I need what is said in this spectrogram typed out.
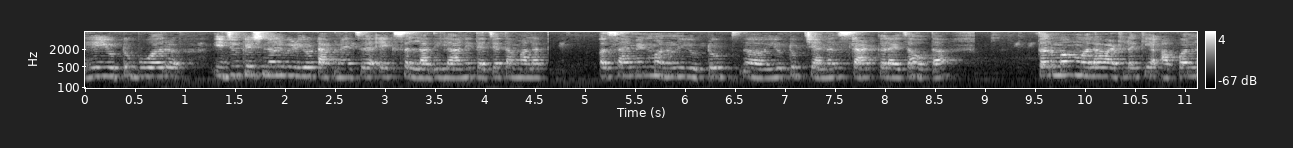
हे युट्यूबवर एज्युकेशनल व्हिडिओ टाकण्याचा एक सल्ला दिला आणि त्याच्यात आम्हाला असाइनमेंट म्हणून युट्यूब युट्यूब चॅनल स्टार्ट करायचा होता. तर मग मला वाटलं की आपण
